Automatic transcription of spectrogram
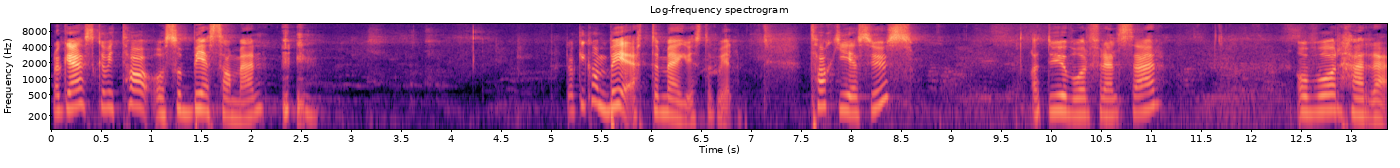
Dere, skal vi ta oss og be sammen? Dere kan be etter meg hvis dere vil. Takk, Jesus, at du er vår frelser og vår Herre.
